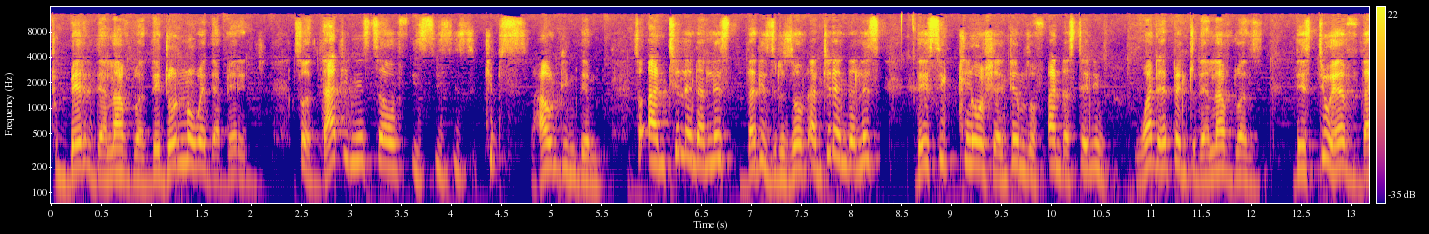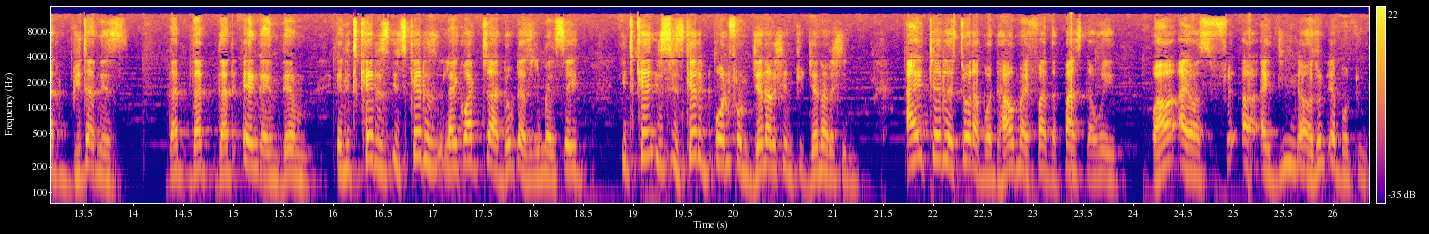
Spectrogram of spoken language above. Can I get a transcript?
to bury their loved ones. They don't know where they're buried. So that in itself is, is, is, keeps hounding them. So until and unless that is resolved, until and unless they seek closure in terms of understanding what happened to their loved ones, they still have that bitterness, that that that anger in them, and it carries it carries like what uh, Dr. Zirima said. It carries, it's carried on from generation to generation. I tell a story about how my father passed away. While I was uh, I didn't I was not able to,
